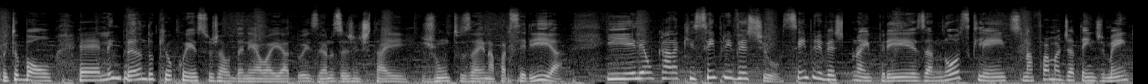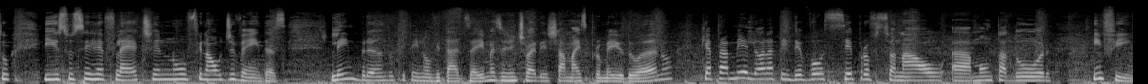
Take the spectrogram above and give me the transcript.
Muito bom. É, lembrando que eu conheço já o Daniel aí há dois anos, a gente está aí juntos aí na parceria. E ele é um cara que sempre investiu, sempre investiu na empresa, nos clientes, na forma de atendimento e isso se reflete no final de vendas. Lembrando que tem novidades aí, mas a gente vai deixar mais para o meio do ano, que é para melhor atender você profissional, montador, enfim,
